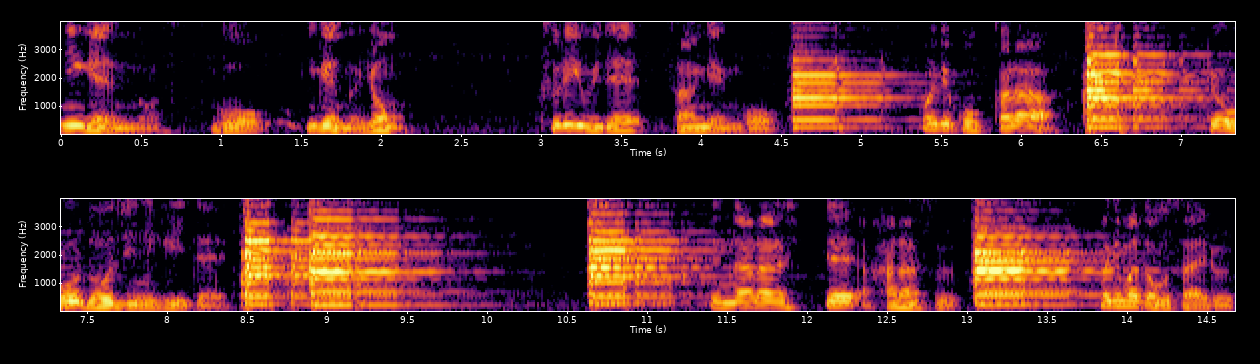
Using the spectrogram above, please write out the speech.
2弦の52弦の4薬指で3弦5これでこっから両方同時に弾いてで鳴らして離す。これでまた押さえる。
